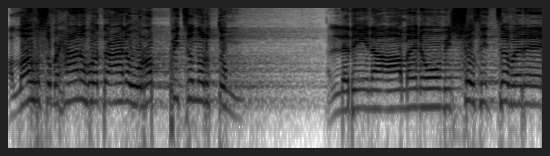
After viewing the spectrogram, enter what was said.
അള്ളാഹു സുബാനുഹു താല ഉറപ്പിച്ചു നിർത്തും അല്ലദീന ആമനു വിശ്വസിച്ചവരെ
